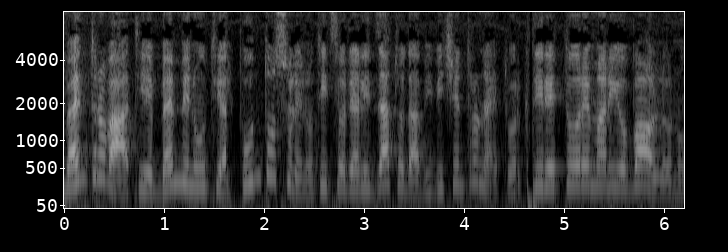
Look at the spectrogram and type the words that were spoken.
Bentrovati e benvenuti al punto sulle notizie realizzato da Vivicentro Network, direttore Mario Vollono.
